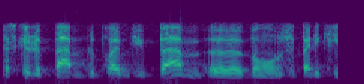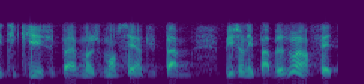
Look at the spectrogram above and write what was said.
parce que le PAM, le problème du PAM, euh, bon, je ne vais pas les critiquer, je pas, moi je m'en sers du PAM, mais j'en ai pas besoin en fait.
